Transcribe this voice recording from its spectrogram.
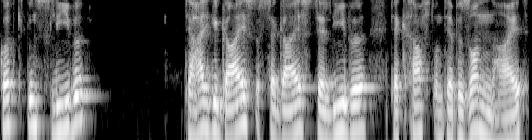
Gott gibt uns Liebe der Heilige Geist ist der Geist der Liebe, der Kraft und der Besonnenheit.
